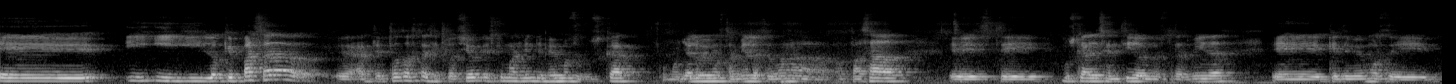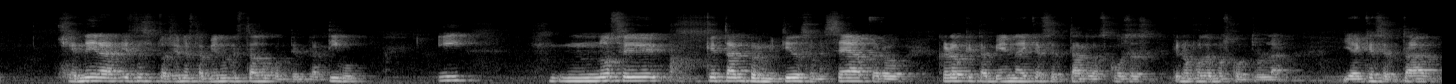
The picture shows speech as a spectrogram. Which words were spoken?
eh, y, lo que pasa eh, ante toda esta situación es que más bien debemos buscar, como ya lo vimos también la semana pasada, este, buscar el sentido de nuestras vidas, que debemos de... generar estas situaciones también un estado contemplativo y no sé qué tan permitido se me sea, pero creo que también hay que aceptar las cosas que no podemos controlar y hay que aceptar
